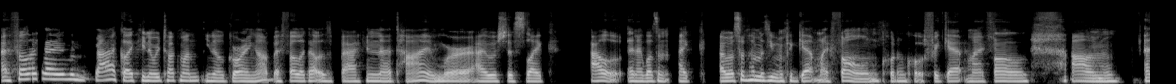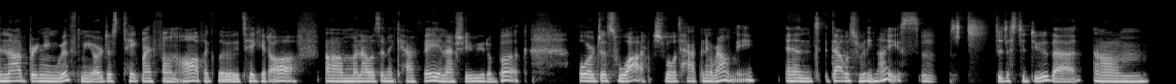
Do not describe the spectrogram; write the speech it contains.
I felt like I was back. Like, you know, we talked about, you know, growing up. I felt like I was back in that time where I was just like out and I wasn't like, I would sometimes even forget my phone, quote unquote, forget my phone um, and not bringing with me or just take my phone off, like literally take it off um, when I was in a cafe and actually read a book or just watch what was happening around me. And that was really nice to, just to do that. Um,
